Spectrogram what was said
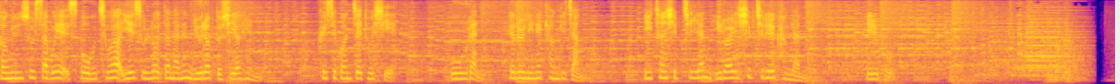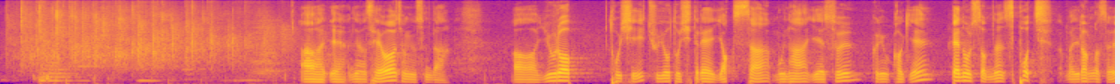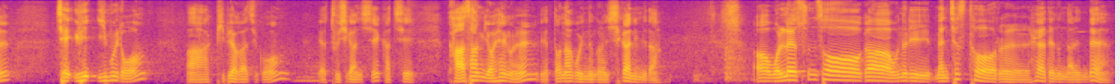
정윤수 사부의 스포츠와 예술로 떠나는 유럽 도시 여행. 그 세 번째 도시. 우울한 베를린의 경기장. 2017년 1월 17일 강연. 일부. 아, 예, 안녕하세요. 정윤수입니다. 어, 유럽 도시, 주요 도시들의 역사, 문화, 예술, 그리고 거기에 빼놓을 수 없는 스포츠, 뭐 이런 것을 제 임의로 막 비벼가지고 예, 두 시간씩 같이 가상 여행을 예, 떠나고 있는 그런 시간입니다. 어, 원래 순서가 오늘이 맨체스터를 해야 되는 날인데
